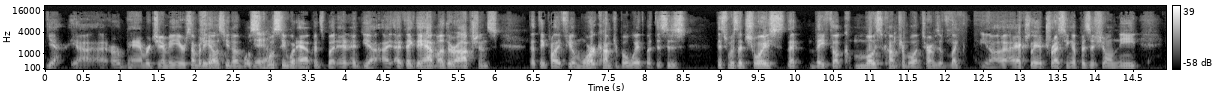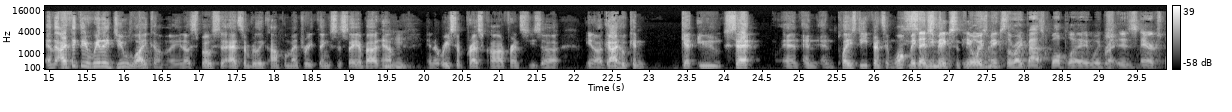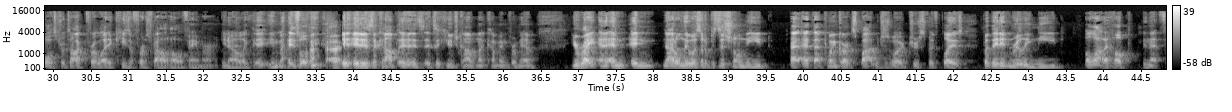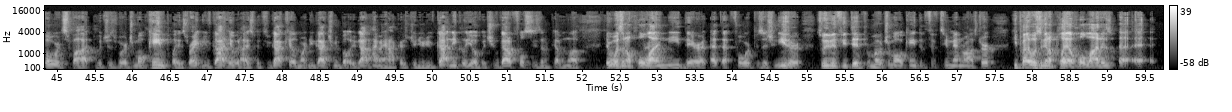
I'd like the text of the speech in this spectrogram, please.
yeah, yeah, or Bam or Jimmy or somebody sure. else. You know, we'll yeah, see, yeah. we'll see what happens. But and, and yeah, I, I, think they have other options that they probably feel more comfortable with. But this is this was a choice that they felt most comfortable in terms of like you know actually addressing a positional need. And I think they really do like him. You know, supposed to add some really complimentary things to say about him mm-hmm. in a recent press conference. He's a you know a guy who can get you set and and and plays defense and won't make Said he makes he always makes the right basketball play, which right. is Erik Spoelstra talk for like he's a first ballot Hall of Famer. You know, like he might as well be. Uh, uh. it, it is a comp. It is it's a huge compliment coming from him. You're right, and and and not only was it a positional need at, at that point guard spot, which is where Drew Smith plays, but they didn't really need a lot of help in that forward spot, which is where Jamal Cain plays, right? You've got Haywood Highsmith, you've got Caleb Martin, you've got Jimmy Butler, you've got Jaime Jaquez Jr., you've got Nikola Jovic, you've got a full season of Kevin Love there wasn't a whole lot of need there at, at that forward position either. So even if you did promote Jamal Cain to the 15 man roster, he probably wasn't going to play a whole lot as uh, uh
